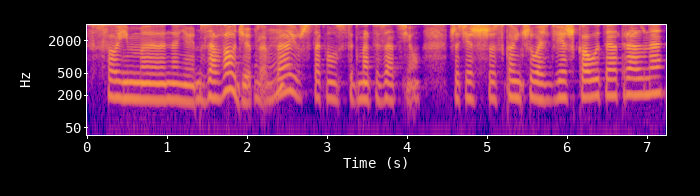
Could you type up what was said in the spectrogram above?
w swoim, e, no nie wiem, zawodzie, mhm. prawda, już z taką stygmatyzacją. Przecież skończyłaś dwie szkoły teatralne,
